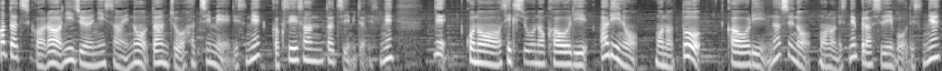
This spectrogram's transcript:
20歳から22歳の男女8名ですね。学生さんたちみたいですね。でこの赤小の香りありのものと香りなしのものですね。プラシーボですね。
